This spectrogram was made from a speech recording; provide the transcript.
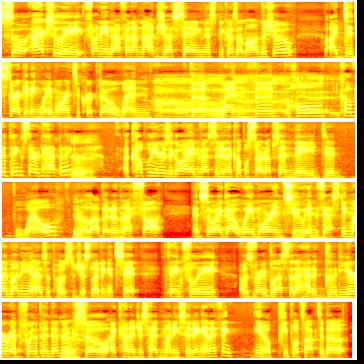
So actually, funny enough, and I'm not just saying this because I'm on the show. I did start getting way more into crypto when the oh, when the whole COVID thing started happening. Yeah. A couple years ago, I invested in a couple startups and they did well, Yeah. a lot better than I thought. And so I got way more into investing my money as opposed to just letting it sit. Thankfully, I was very blessed that I had a good year right before the pandemic. Yeah. So I kind of just had money sitting. And I think, you know, people talked about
